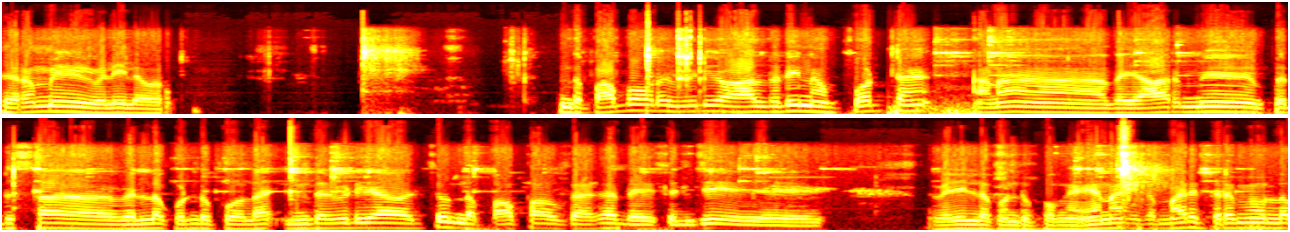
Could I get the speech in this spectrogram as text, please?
திறமை வெளியில் வரும். இந்த பாப்பாவோட வீடியோ ஆல்ரெடி நான் போட்டேன். ஆனால் அதை யாருமே பெருசாக வெளில கொண்டு போகல. இந்த வீடியோ வச்சு இந்த பாப்பாவுக்காக தயவு செஞ்சு வெளியில் கொண்டு போங்க. ஏன்னா இது மாதிரி திறமை உள்ள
